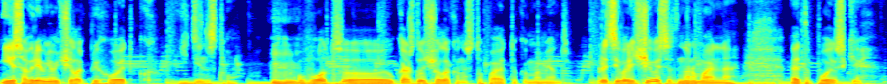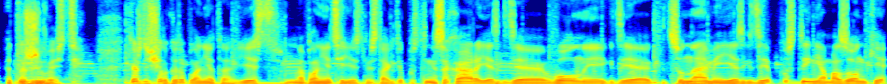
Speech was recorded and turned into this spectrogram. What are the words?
И со временем человек приходит к единству. Угу. Вот э, у каждого человека наступает такой момент. Противоречивость это нормально. Это поиски, это живость. Каждый человек — это планета. Есть, на планете есть места, где пустыня Сахара, есть где волны, где цунами, есть где пустыни, Амазонки.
